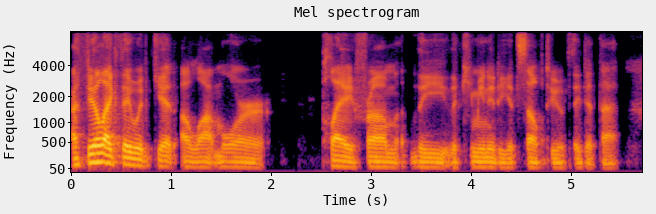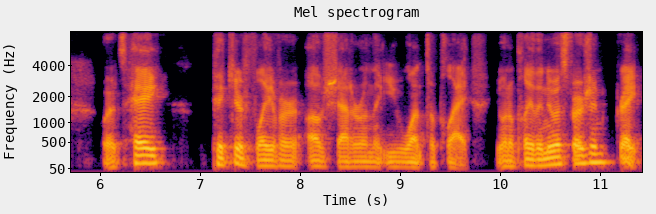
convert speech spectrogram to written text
I feel like they would get a lot more play from the the community itself too if they did that. Where it's hey pick your flavor of shadowrun that you want to play. You want to play the newest version? Great.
